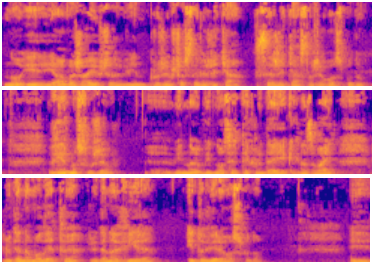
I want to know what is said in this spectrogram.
Ну і я вважаю, що він прожив щасливе життя, все життя служив Господу, вірно служив. Е, Він відносить тих людей, яких називають людина молитви, людина віри і довіри Господу. І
